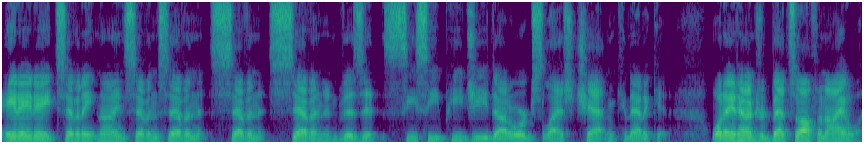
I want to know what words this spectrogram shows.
888 789 7777, and visit ccpg.org slash chat in Connecticut. 1 800 bets off in Iowa,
